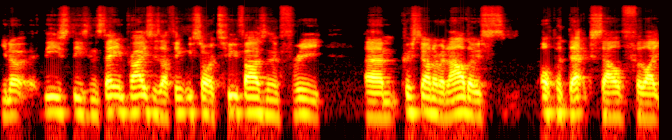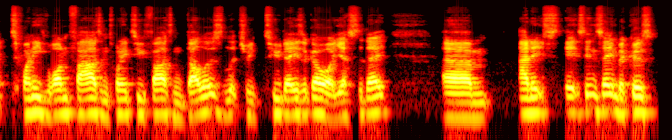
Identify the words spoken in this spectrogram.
you know these these insane prices. I think we saw a 2003 um, Cristiano Ronaldo's upper deck sell for like $21,000, $22,000 literally two days ago or yesterday. Um, and it's it's insane because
